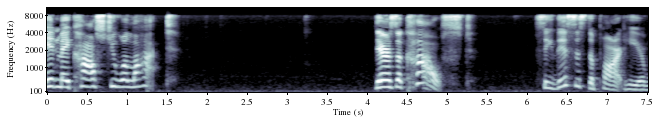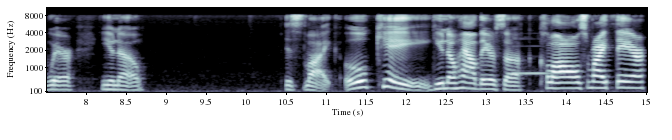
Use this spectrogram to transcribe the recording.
It may cost you a lot. There's a cost. See, this is the part here where, you know, it's like, okay, you know how there's a clause right there?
